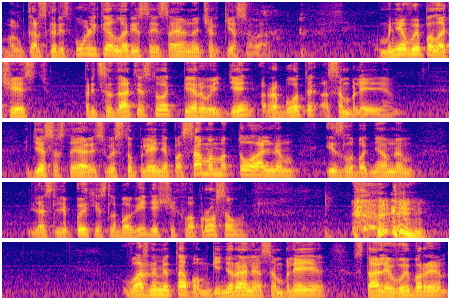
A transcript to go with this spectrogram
Балкарской Республики Лариса Исаевна Черкесова. Мне выпала честь председательствовать первый день работы Ассамблеи, где состоялись выступления по самым актуальным и злободневным для слепых и слабовидящих вопросам. Важным этапом Генеральной Ассамблеи стали выборы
